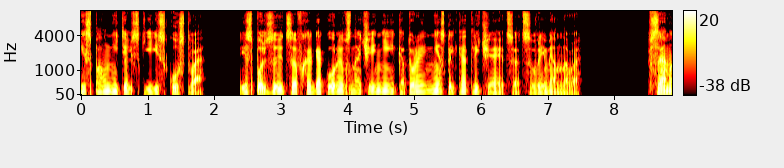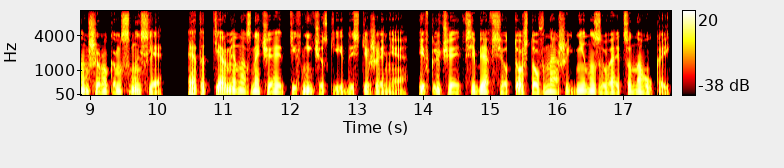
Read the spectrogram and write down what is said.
«исполнительские искусства» используется в Хагакуре в значении, которое несколько отличается от современного. В самом широком смысле этот термин означает технические достижения и включает в себя все то, что в наши дни называется наукой.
